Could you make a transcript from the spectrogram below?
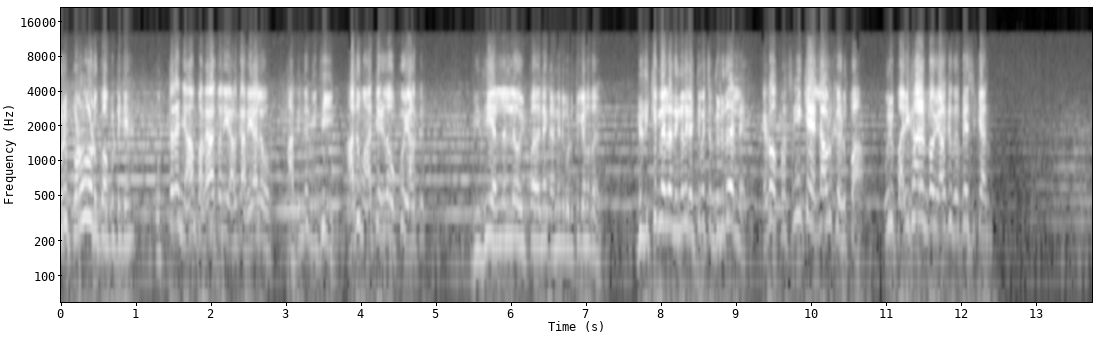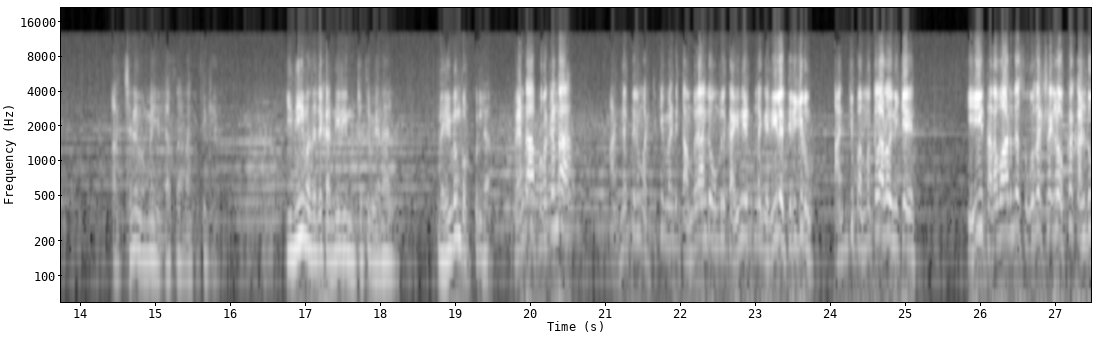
ഒരു പുറവ് കൊടുക്കുക കുട്ടിക്ക്? ഉത്തരം ഞാൻ പറയാതെ ഇയാൾക്ക് അറിയാലോ. അതിന്റെ വിധി അത് മാറ്റി എഴുതാ ഒക്കും ഇയാൾക്ക്? വിധി അല്ലല്ലോ ഇപ്പൊ അതിനെ കണ്ണിട്ട് കുടിപ്പിക്കണത്. വിധിക്കുമേലെ നിങ്ങൾ കെട്ടിവെച്ച ദുരിതമല്ലേ? എടോ പ്രസംഗിക്കാൻ എല്ലാവർക്കും എളുപ്പാ. ഒരു പരിഹാരം ഉണ്ടോ ഇയാൾക്ക് നിർദ്ദേശിക്കാൻ? അച്ഛനും അമ്മയും ഇല്ലാത്തതാണ് ആ കുട്ടിക്ക്. ഇനിയും അതിന്റെ കണ്ണീരി മുറ്റത്ത് വീണാൽ ദൈവം പൊറക്കില്ല. വേണ്ട പുറക്കണ്ട. അന്നത്തിനും അട്ടിക്കും വേണ്ടി തമ്പുരാന്റെ മുമ്പിൽ കൈനീട്ടേണ്ട ഗതിയിൽ എത്തിരിക്കണു അഞ്ച് പെമ്മക്കളാടോ എനിക്ക്? ഈ തറവാടിന്റെ സുഹൃതക്ഷങ്ങളൊക്കെ കണ്ടു.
